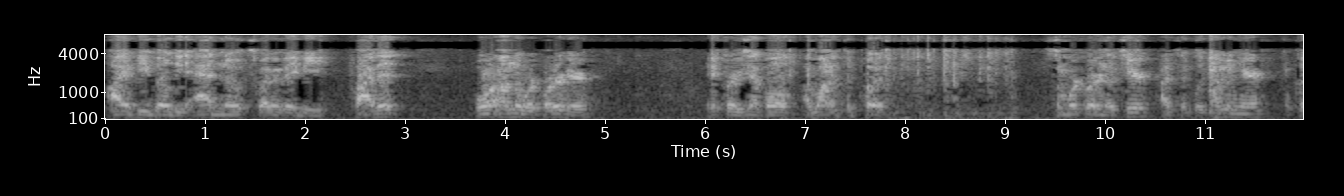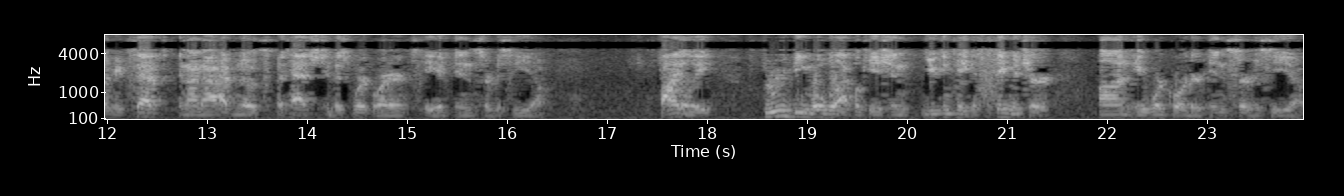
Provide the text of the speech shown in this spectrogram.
I have the ability to add notes, whether they be private or on the work order here. If, for example, I wanted to put some work order notes here, I'd simply come in here and click accept, and I now have notes attached to this work order saved in Service CEO. Finally, through the mobile application, you can take a signature on a work order in Service CEO.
